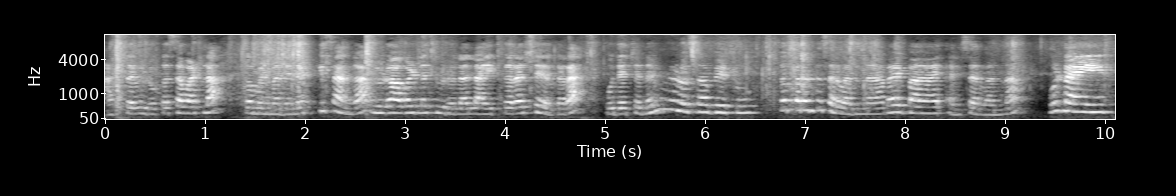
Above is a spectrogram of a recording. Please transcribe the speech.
आजचा व्हिडिओ कसा वाटला? कमेंटमध्ये नक्की सांगा. व्हिडिओ आवडल्यास व्हिडिओला लाईक करा शेअर करा. उद्याच्या नवीन व्हिडिओसह भेटू. तोपर्यंत सर्वांना बाय बाय आणि सर्वांना गुड नाईट.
